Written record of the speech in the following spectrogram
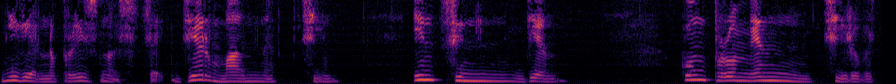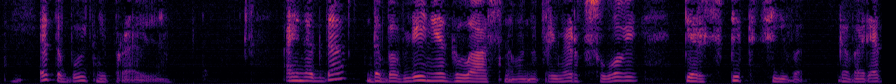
неверно произносится дермантин, инцидент, компроментировать. Это будет неправильно. А иногда добавление гласного, например, в слове перспектива, говорят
